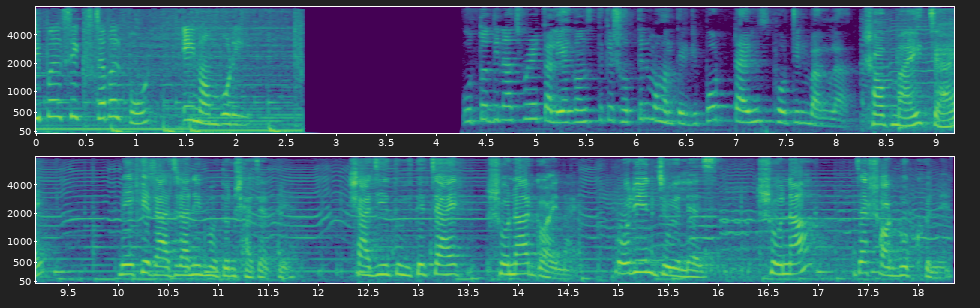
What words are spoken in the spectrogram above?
triple six double four এই নম্বরে। উত্তর দিনাজপুরের কালিয়াগঞ্জ থেকে সত্যেন মহন্তের রিপোর্ট টাইমস ফোরটিন বাংলা। সব মাই চায় মেয়েকে রাজরানীর মতন সাজাতে। সাজিয়ে তুলতে চায় সোনার গয়নায়। ওরিয়েন্ট জুয়েলার্স সোনা যা সর্বক্ষণের।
